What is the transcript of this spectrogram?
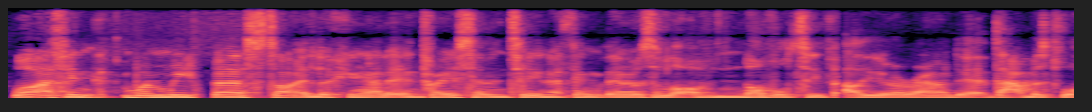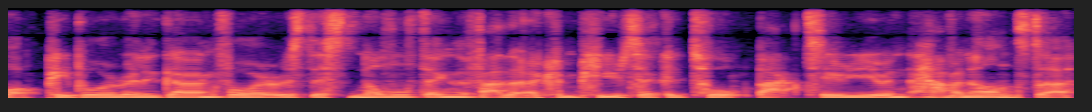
Well, I think when we first started looking at it in 2017, I think there was a lot of novelty value around it. That was what people were really going for. It was this novel thing, the fact that a computer could talk back to you and have an answer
